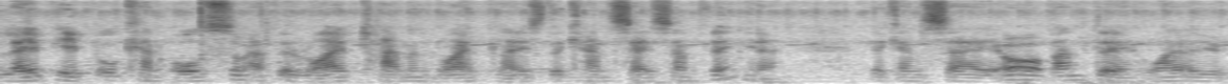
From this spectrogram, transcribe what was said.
Lay people can also, at the right time and right place, they can say something. Yeah. They can say, oh, Bhante, why are you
